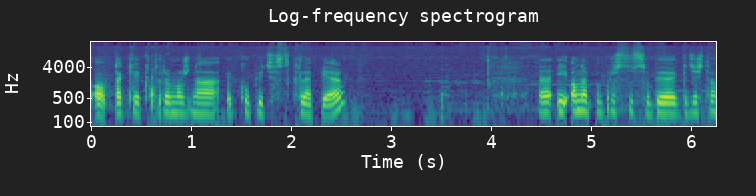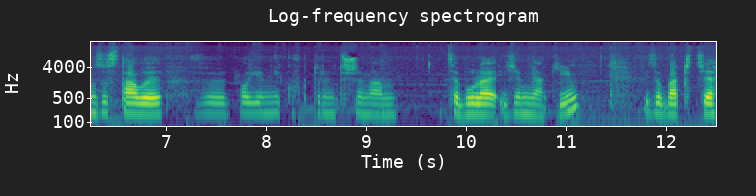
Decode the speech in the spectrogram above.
o, takie, które można kupić w sklepie. E, I one po prostu sobie gdzieś tam zostały w pojemniku, w którym trzymam cebulę i ziemniaki. I zobaczcie,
